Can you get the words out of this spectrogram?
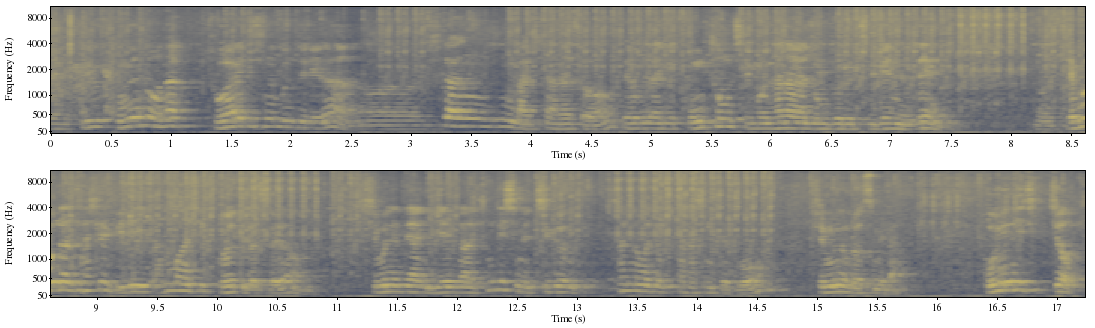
네, 그리고 공연을 워낙 좋아해 주시는 분들이라 어, 시간이 많지 않아서 배우들에게 공통 질문 하나 정도를 준비했는데 어, 대본은 사실 미리 한 번씩 보여드렸어요. 질문에 대한 이해가 힘드시면 지금 설명을 좀 부탁하시면 되고 질문은 그렇습니다. 본인이 직접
